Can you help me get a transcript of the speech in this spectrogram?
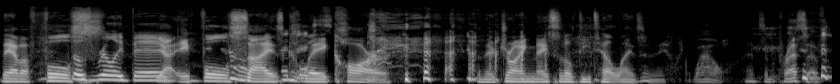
they have a full Those really big. yeah a full size goodness. clay car, and they're drawing nice little detail lines, and you're like, wow, that's impressive.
